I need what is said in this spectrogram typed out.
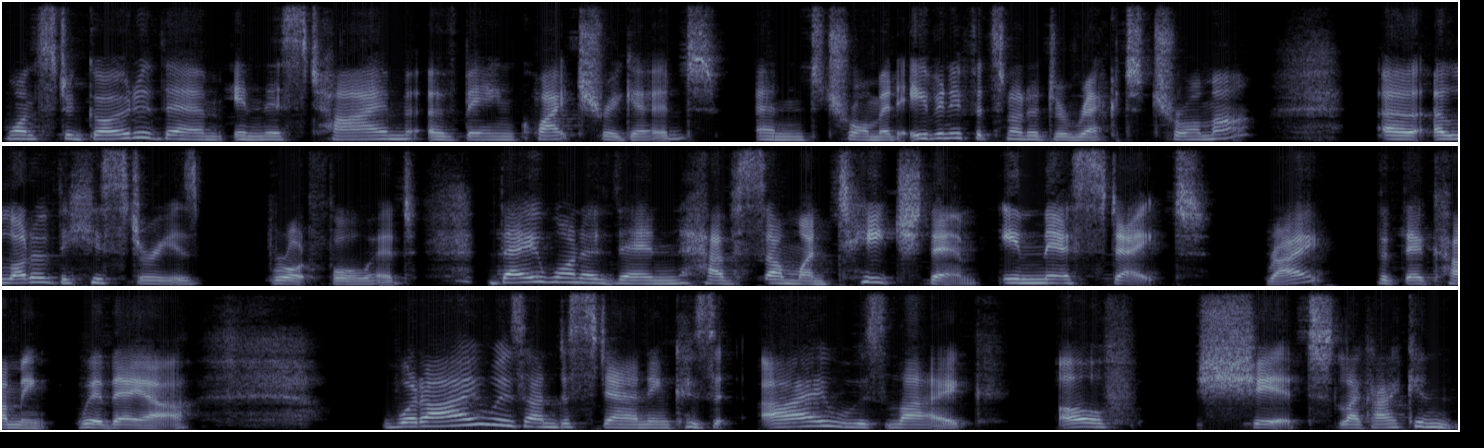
wants to go to them in this time of being quite triggered and traumatized, even if it's not a direct trauma, a, a lot of the history is brought forward. They want to then have someone teach them in their state, right? That they're coming where they are. What I was understanding, because I was like, oh, shit, like I can,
